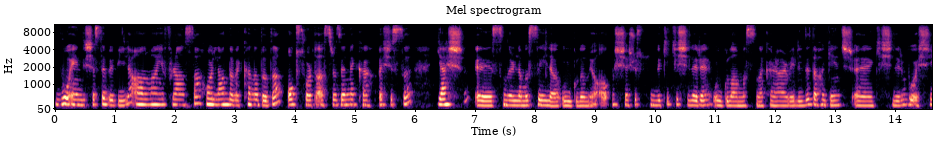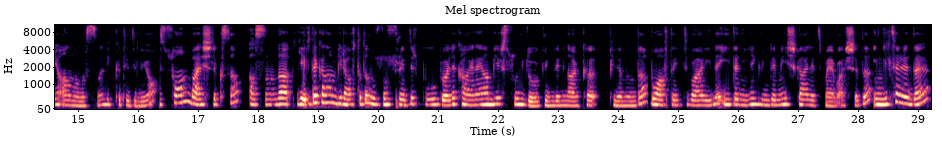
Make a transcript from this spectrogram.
Bu endişe sebebiyle Almanya, Fransa, Hollanda ve Kanada'da Oxford AstraZeneca aşısı yaş e, sınırlamasıyla uygulanıyor. 60 yaş üstündeki kişilere uygulanmasına karar verildi. Daha genç e, kişilerin bu aşıyı almamasına dikkat ediliyor. Son başlıksa aslında geride kalan bir haftadan uzun süredir bu böyle kaynayan bir suydu gündemin arka planında. Bu hafta itibariyle iyiden iyiye gündemi işgal etmeye başladı. İngiltere'de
